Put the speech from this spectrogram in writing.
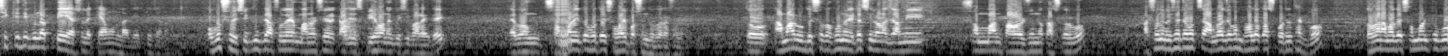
স্বীকৃতিগুলো পেয়ে আসলে কেমন লাগে একটু জানাবেন? অবশ্যই, স্বীকৃতি আসলে মানুষের কাজের স্পৃহা অনেক বেশি বাড়াই দেয় এবং সম্মানিত হতে সবাই পছন্দ করে আসলে। তো আমার উদ্দেশ্য কখনো এটা ছিল না যে আমি সম্মান পাওয়ার জন্য কাজ করব। আসলে বিষয়টা হচ্ছে, আমরা যখন ভালো কাজ করতে থাকব, তখন আমাদের সম্মানটুকু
